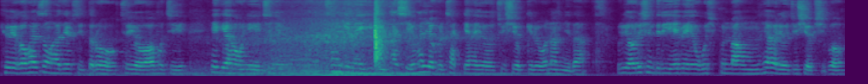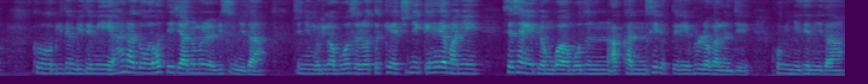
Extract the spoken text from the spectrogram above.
교회가 활성화될 수 있도록 주여 아버지 회개하오니 주님 성김의 입이 다시 활력을 찾게 하여 주시옵기를 원합니다. 우리 어르신들이 예배에 오고 싶은 마음 헤아려 주시옵시고 그 믿음 믿음이 하나도 헛되지 않음을 믿습니다. 주님 우리가 무엇을 어떻게 주님께 해야만이 세상의 병과 모든 악한 세력들이 물러가는지 고민이 됩니다.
